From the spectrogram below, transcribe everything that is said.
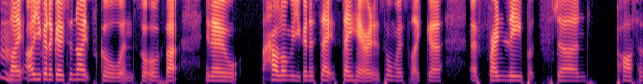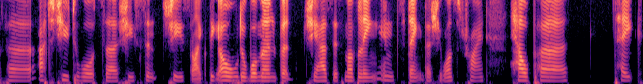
Hmm. Like, are you going to go to night school and sort of that, you know, how long are you going to stay stay here? And it's almost like a, a friendly but stern part of her attitude towards her. She's she's like the older woman, but she has this motherly instinct that she wants to try and help her take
